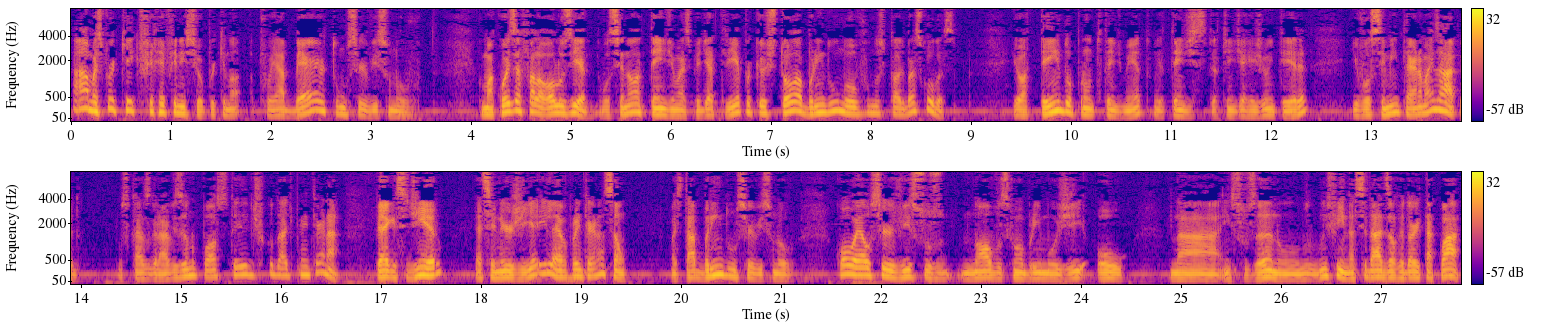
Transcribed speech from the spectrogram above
Ah, mas por que que referenciou? Porque foi aberto um serviço novo. Uma coisa é falar, ó Luzia, você não atende mais pediatria porque eu estou abrindo um novo no Hospital de Bras. Eu atendo o pronto atendimento, eu atendi, atendi a região inteira e você me interna mais rápido. Nos casos graves eu não posso ter dificuldade para internar. Pega esse dinheiro, essa energia e leva para internação. Mas está abrindo um serviço novo. Qual é os serviços novos que vão abrir em Mogi ou na, em Suzano, no- enfim, nas cidades ao redor de Itaquá,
